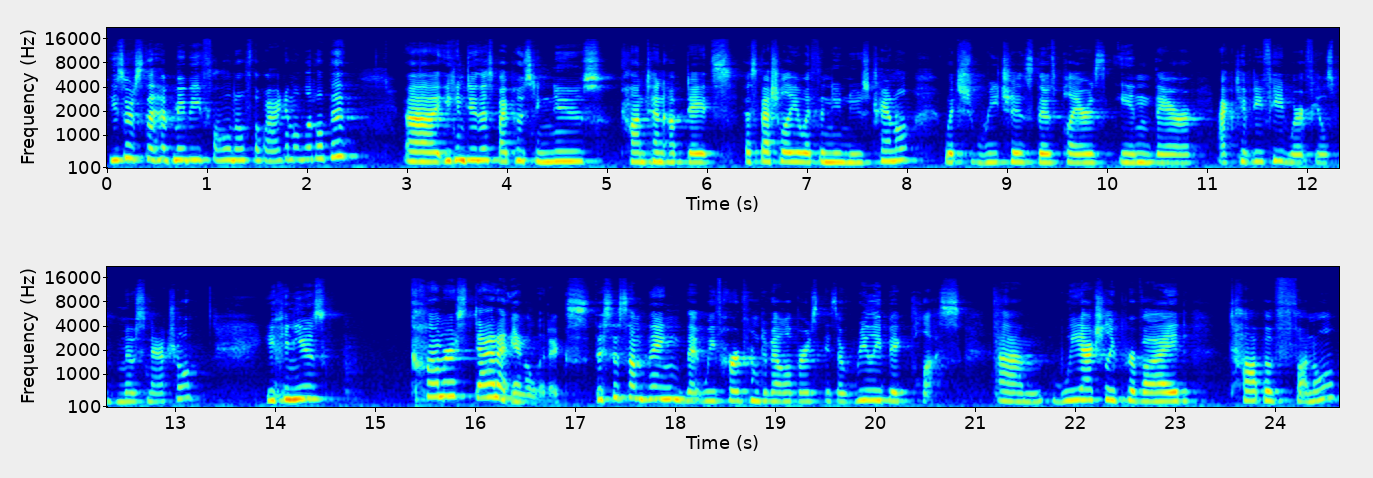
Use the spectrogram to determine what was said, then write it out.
users that have maybe fallen off the wagon a little bit. Uh, you can do this by posting news, content updates, especially with the new news channel, which reaches those players in their activity feed where it feels most natural. You can use commerce data analytics. This is something that we've heard from developers is a really big plus. Um, we actually provide top of funnel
